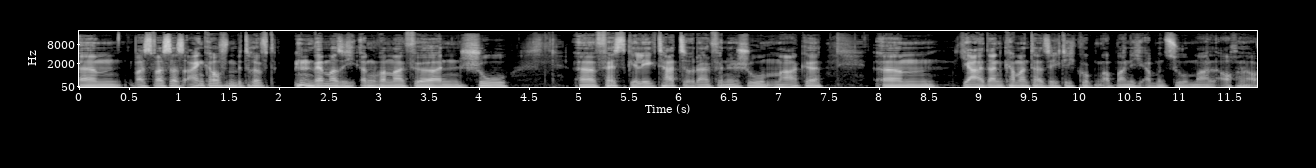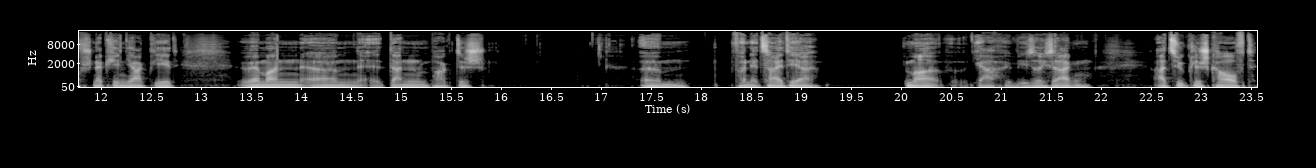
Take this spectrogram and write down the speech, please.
Ähm, was, was das Einkaufen betrifft, wenn man sich irgendwann mal für einen Schuh äh, festgelegt hat oder für eine Schuhmarke, ähm, ja, dann kann man tatsächlich gucken, ob man nicht ab und zu mal auch auf Schnäppchenjagd geht, wenn man ähm, dann praktisch ähm, von der Zeit her immer, ja, wie soll ich sagen, azyklisch kauft,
